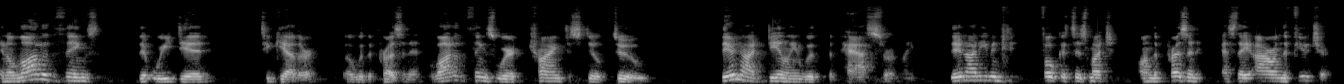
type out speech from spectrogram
And a lot of the things that we did together uh, with the president. A lot of the things we're trying to still do, they're not dealing with the past, certainly. They're not even focused as much on the present as they are in the future.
